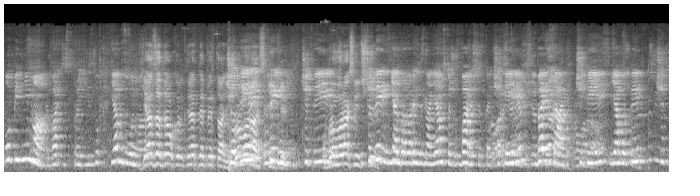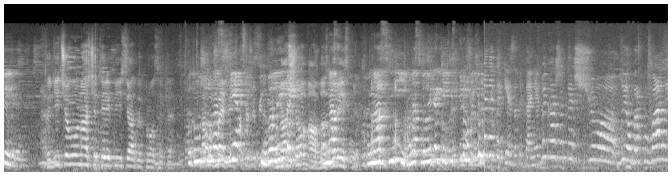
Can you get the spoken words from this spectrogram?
попіднімали вартість проїзду. Я обдзвонювала. Я задав конкретне питання. В 4 Броварах скільки? гривні. У 4 Броварах сьогодні 4. 4, я бровари не знаю, я вам скажу, Баришівка 4, Березань 4, Яготин 4. Тоді чому у нас 4,50 ви просите? Тому що у нас є. У велика... нас що? А, у у нас нас, Бориспіль. у нас ні, у нас велика кількість У мене таке запитання. Ви кажете, що ви обрахували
